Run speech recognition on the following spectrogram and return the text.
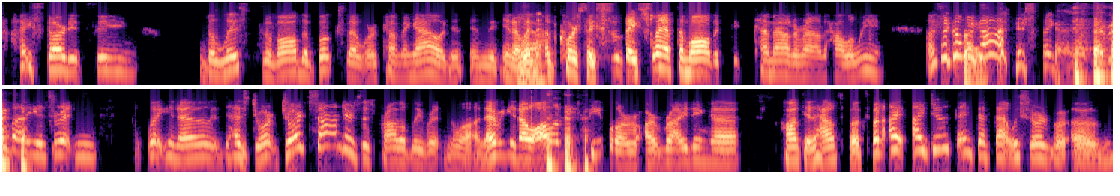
i started seeing the lists of all the books that were coming out and, in the you know yeah. and of course they they slant them all to come out around halloween i was like oh right. my god there's like everybody has written what you know has George George Saunders has probably written one. Every you know all of these people are are writing uh, haunted house books, but I I do think that that was sort of um,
